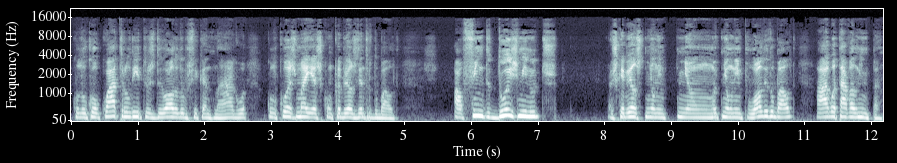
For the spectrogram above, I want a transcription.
colocou 4 litros de óleo lubrificante na água, colocou as meias com cabelos dentro do balde. Ao fim de dois minutos, os cabelos tinham, tinham, tinham limpo o óleo do balde, a água estava limpa,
